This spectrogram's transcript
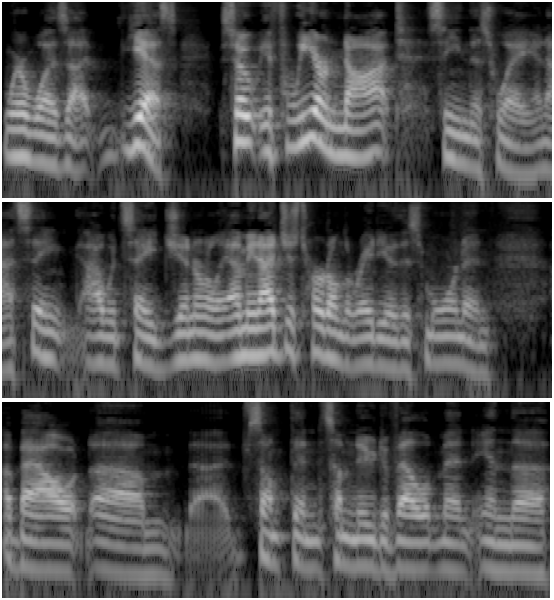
where was I? Yes. So if we are not seen this way, and I think I would say generally, I mean, I just heard on the radio this morning about um, uh, something, some new development in the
